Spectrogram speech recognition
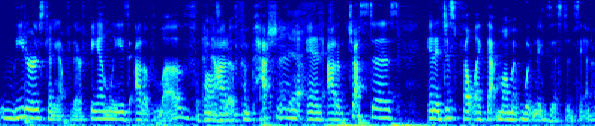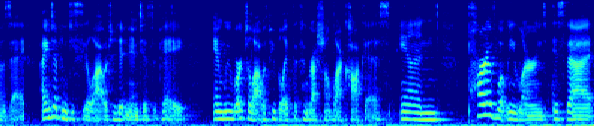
leaders standing up for their families out of love and out of compassion yeah. and out of justice. And it just felt like that moment wouldn't exist in san jose. I ended up in dc a lot which i didn't anticipate. And we worked a lot with people like the congressional black caucus. And part of what we learned is that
